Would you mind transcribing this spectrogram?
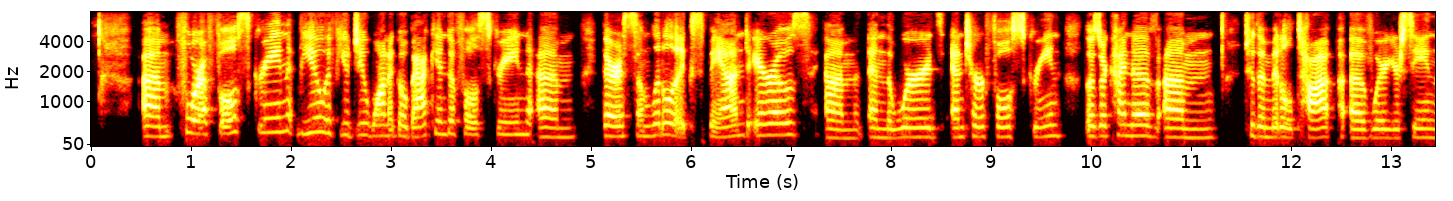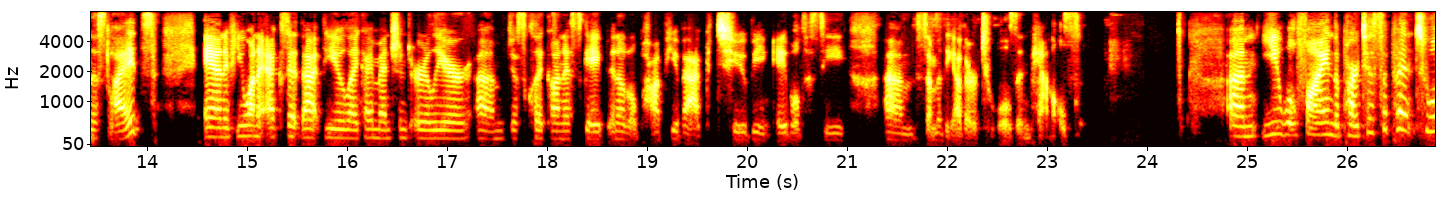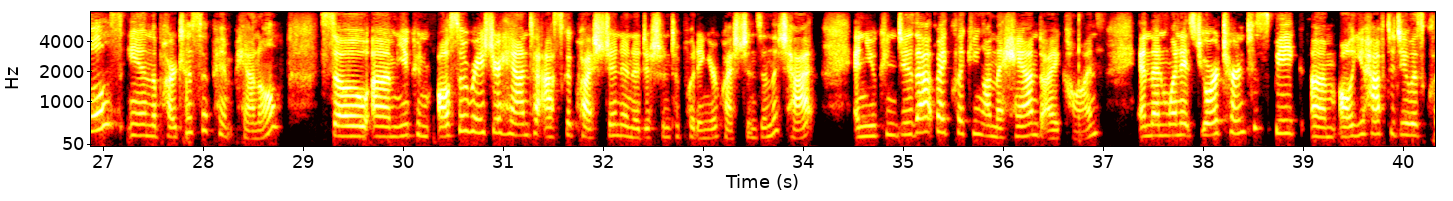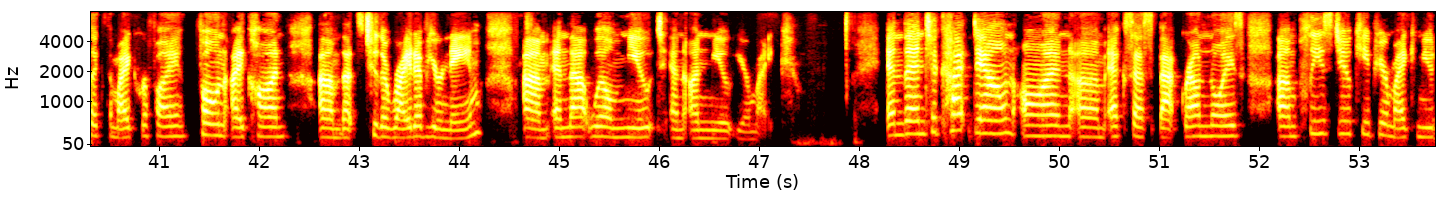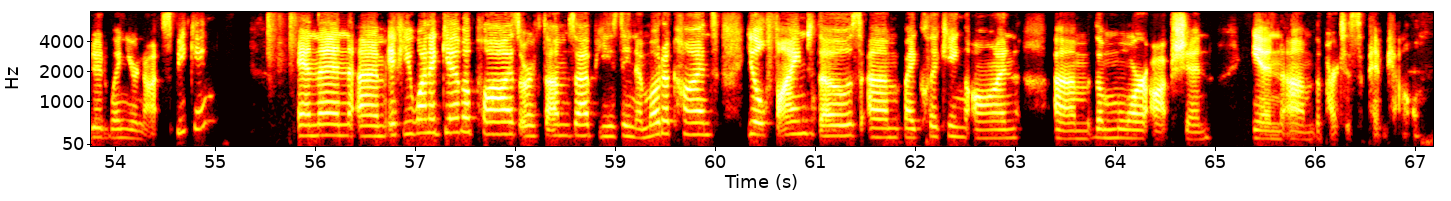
Um, for a full screen view, if you do want to go back into full screen, um, there are some little expand arrows um, and the words enter full screen. Those are kind of um, to the middle top of where you're seeing the slides. And if you want to exit that view, like I mentioned earlier, um, just click on escape and it'll pop you back to being able to see um, some of the other tools and panels. Um, you will find the participant tools in the participant panel. So um, you can also raise your hand to ask a question in addition to putting your questions in the chat. And you can do that by clicking on the hand icon. And then when it's your turn to speak, um, all you have to do is click the microphone icon um, that's to the right of your name. Um, and that will mute and unmute your mic. And then to cut down on um, excess background noise, um, please do keep your mic muted when you're not speaking. And then um, if you want to give applause or thumbs up using emoticons, you'll find those um, by clicking on um, the more option in um, the participant panel.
